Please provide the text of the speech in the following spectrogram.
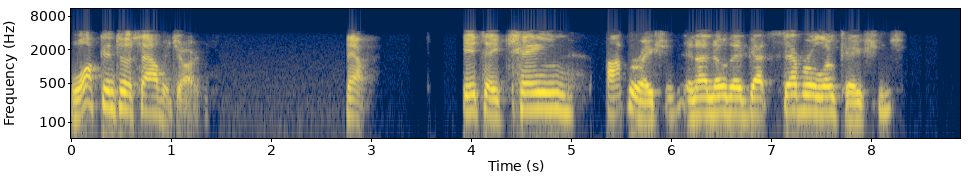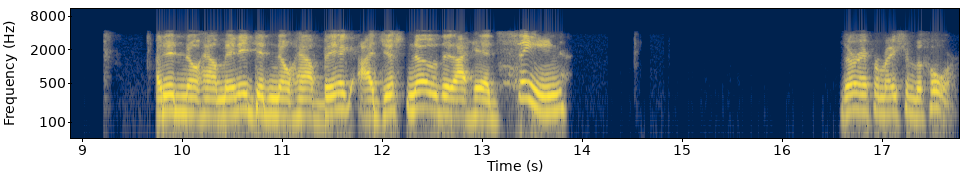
Walked into a salvage yard. Now, it's a chain operation, and I know they've got several locations. I didn't know how many, didn't know how big. I just know that I had seen their information before.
